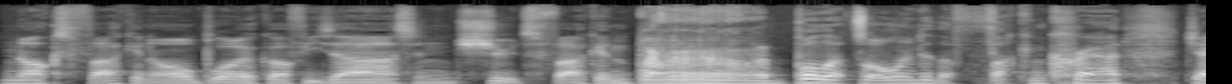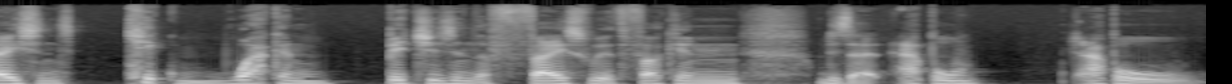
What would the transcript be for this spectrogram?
knocks fucking old bloke off his ass, and shoots fucking bullets all into the fucking crowd. Jason's kick whacking bitches in the face with fucking, what is that, apple, apple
